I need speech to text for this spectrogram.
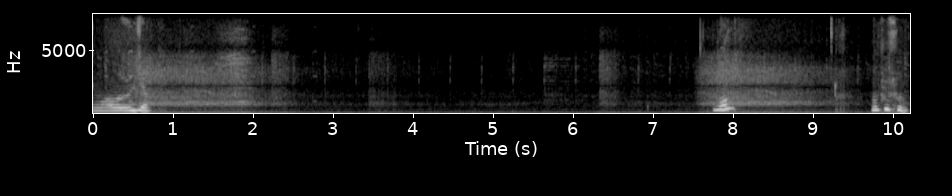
Valla öleceğim. Lan. Ne yapıyorsun?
